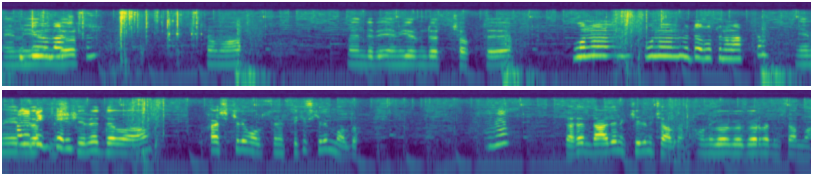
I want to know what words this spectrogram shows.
Kitimi M24 bastım. tamam. Ben de bir M24 çaktım. Bunun bunun da lootuna baktım. Hadi de gidelim. M762 ile devam. Kaç kilim oldu senin? 8 kilim mi oldu? Hı hı. Zaten daha demin kilimi çaldın. Onu gö- gö- görmedim sanma.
